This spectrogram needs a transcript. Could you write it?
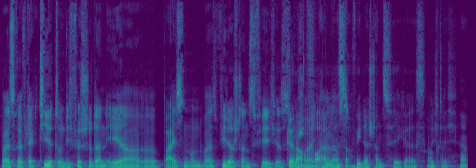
weil es reflektiert und die Fische dann eher äh, beißen und weil es widerstandsfähig ist. Genau, vor allem, dass es auch widerstandsfähiger ist, richtig, ja.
